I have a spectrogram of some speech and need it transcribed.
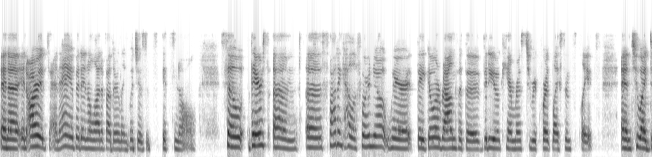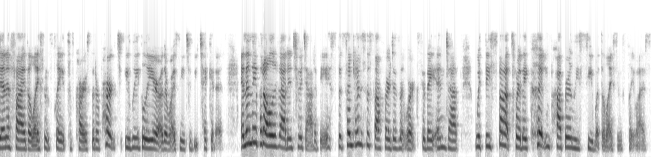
And uh, in R, it's NA, but in a lot of other languages, it's, it's null. So there's um, a spot in California where they go around with the video cameras to record license plates and to identify the license plates of cars that are parked illegally or otherwise need to be ticketed. And then they put all of that into a database, but sometimes the software doesn't work. So they end up with these spots where they couldn't properly see what the license plate was.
